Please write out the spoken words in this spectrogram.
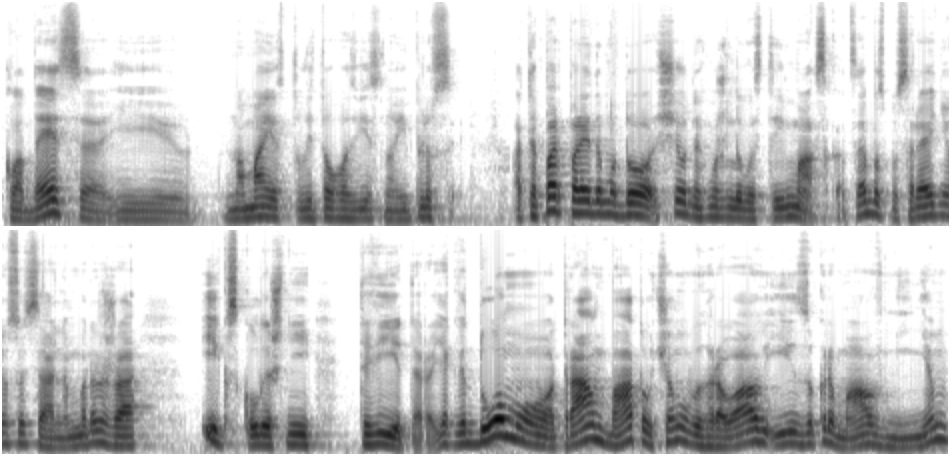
кладеться і має від того, звісно, і плюси. А тепер перейдемо до ще одних можливостей маска. Це безпосередньо соціальна мережа X, колишній Twitter. Як відомо, Трамп багато в чому вигравав і, зокрема, вмінням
